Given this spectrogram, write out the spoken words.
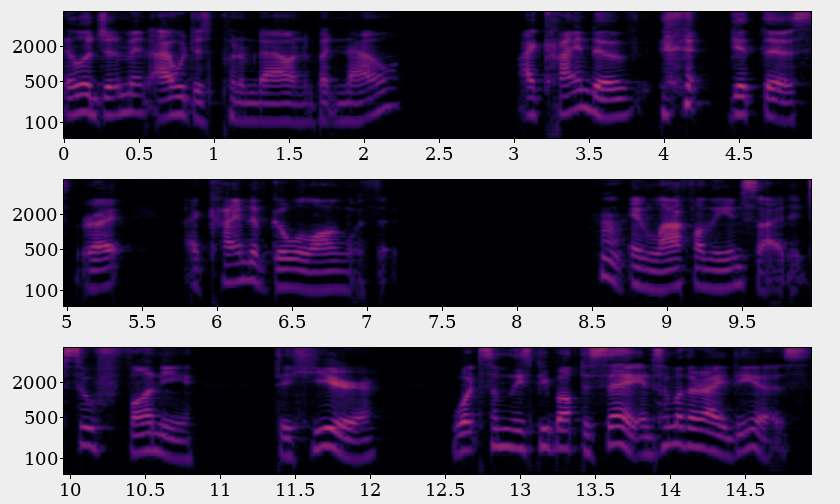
illegitimate, I would just put them down. But now, I kind of get this right. I kind of go along with it Huh. and laugh on the inside. It's so funny to hear what some of these people have to say and some of their ideas.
